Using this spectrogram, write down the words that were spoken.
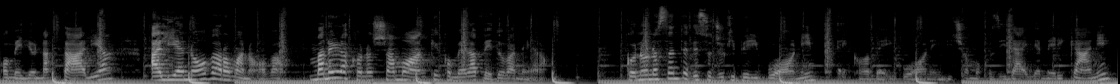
o meglio Natalia, Alianova Romanova, ma noi la conosciamo anche come la Vedova Nera. Ecco, nonostante adesso giochi per i buoni, ecco vabbè i buoni diciamo così dai gli americani,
